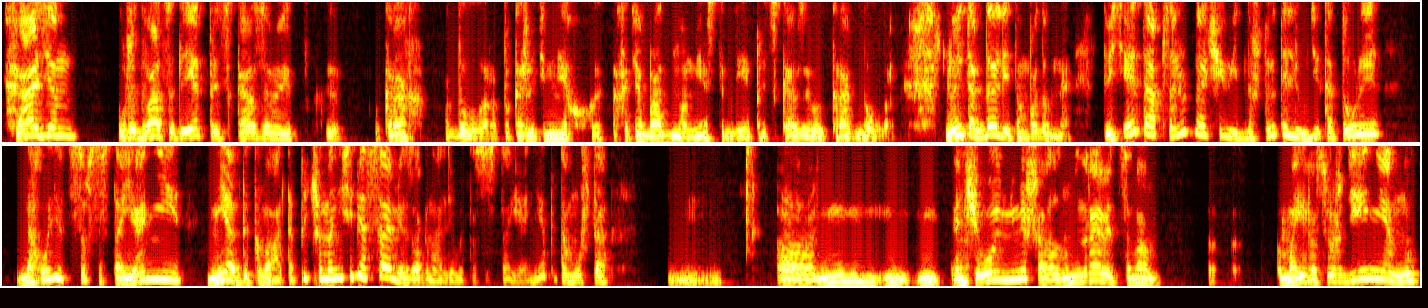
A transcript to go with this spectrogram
Хазин уже 20 лет предсказывает крах доллара. Покажите мне хотя бы одно место, где я предсказываю крах доллара. Ну и так далее и тому подобное. То есть это абсолютно очевидно, что это люди, которые находятся в состоянии неадеквата. Причем они себя сами загнали в это состояние, потому что ничего им не мешало. Ну, не нравится вам э, мои рассуждения, ну,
